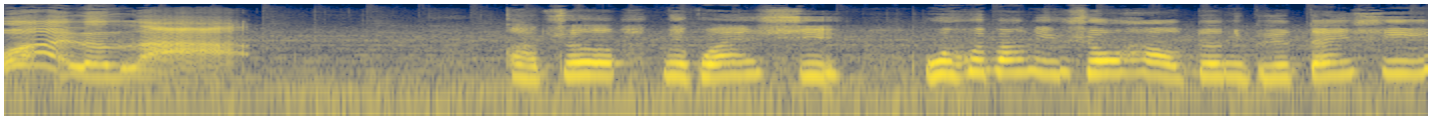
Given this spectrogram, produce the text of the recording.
坏了啦！卡车没关系，我会帮你修好的，你别担心。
